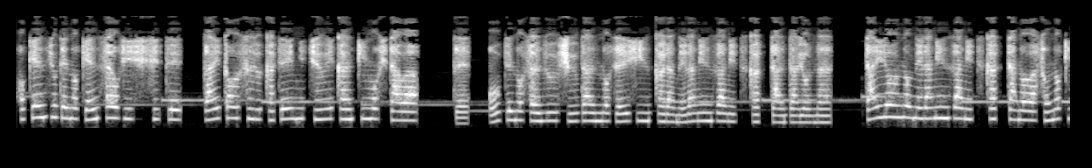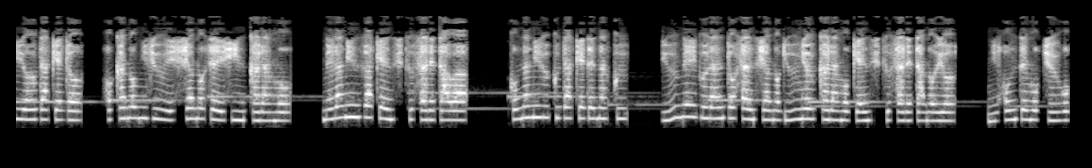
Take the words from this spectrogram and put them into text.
保健所での検査を実施して、該当する家庭に注意喚起もしたわ。で、大手のサンルー集団の製品からメラミンが見つかったんだよな。大量のメラミンが見つかったのはその企業だけど、他の21社の製品からも、メラミンが検出されたわ。粉ミルクだけでなく、有名ブランド3社の牛乳からも検出されたのよ。日本でも中国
